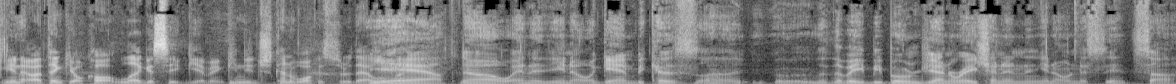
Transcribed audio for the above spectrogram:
You know, I think y'all call it legacy giving. Can you just kind of walk us through that? yeah, no, and uh, you know, again, because uh, the baby boom generation, and you know, and it's, it's uh,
